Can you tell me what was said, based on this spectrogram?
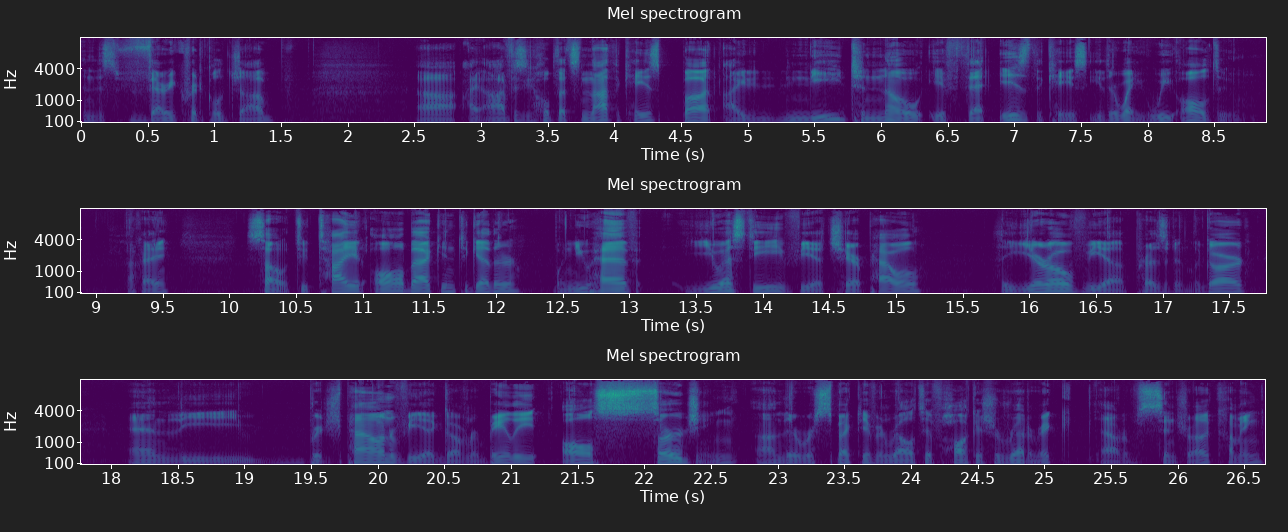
in this very critical job. Uh, I obviously hope that's not the case, but I need to know if that is the case either way. We all do. Okay? So, to tie it all back in together, when you have USD via Chair Powell the euro via President Lagarde, and the British pound via Governor Bailey, all surging on their respective and relative hawkish rhetoric out of Sintra coming.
